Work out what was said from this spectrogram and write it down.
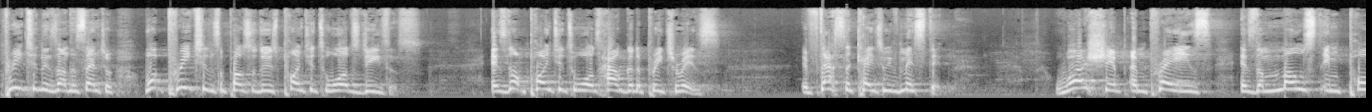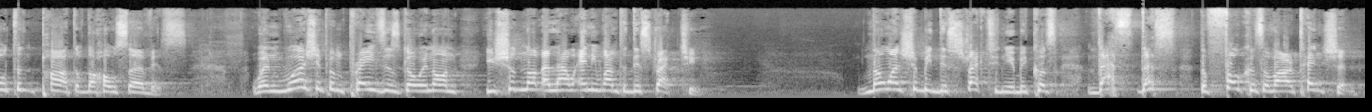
Preaching is not the central. What preaching is supposed to do is point you towards Jesus. It's not pointing towards how good a preacher is. If that's the case, we've missed it. Worship and praise is the most important part of the whole service. When worship and praise is going on, you should not allow anyone to distract you. No one should be distracting you because that's, that's the focus of our attention.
